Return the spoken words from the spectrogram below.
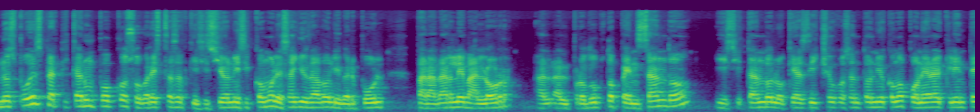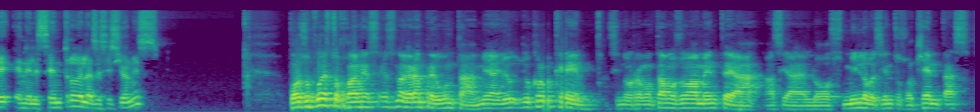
¿Nos puedes platicar un poco sobre estas adquisiciones y cómo les ha ayudado Liverpool para darle valor al, producto pensando y citando lo que has dicho, José Antonio, cómo poner al cliente en el centro de las decisiones? Por supuesto, Juan, es, una gran pregunta. Mira, yo, yo, creo que si nos remontamos nuevamente hacia los 1980s,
